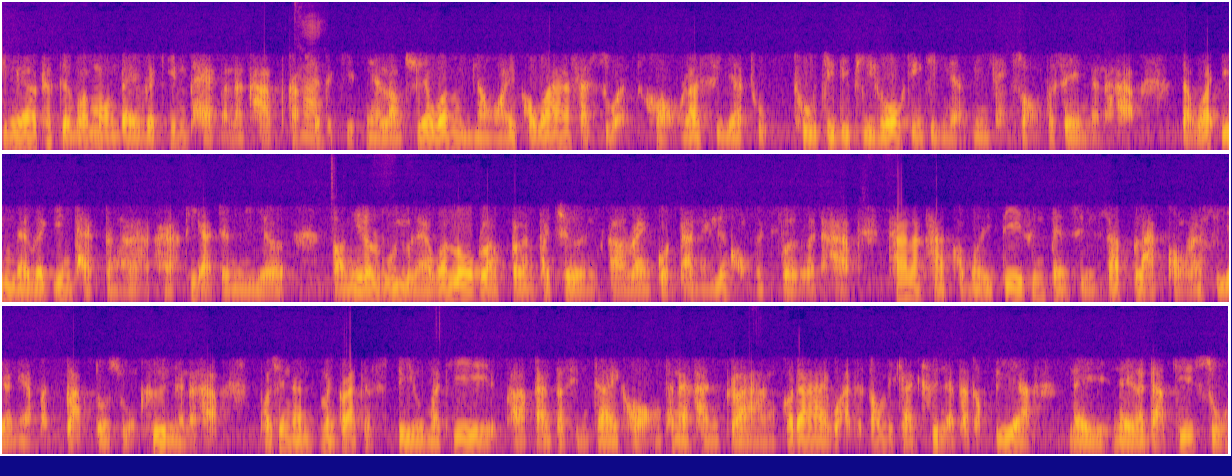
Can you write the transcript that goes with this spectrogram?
ริงๆ แล้วถ้าเกิดว่ามอง direct impact อะนะครับ กับค่ะเศรษฐกิจเนี่ยเราเชื่อว่ามีน้อย เพราะว่าสัดส่วนของรัสเซีย to to GDP โลกจริงๆเนี่ยมีแค่สองเปอร์เซ็นต์นะครับ แต่ว่า indirect impact ต่างหากฮะที่อาจจะมีเยอะ ตอนนี้เรารู้อยู่แล้วว่าโลกเรากำลังเผชิญแรงกดดันในเรื่องของเงินเฟ้อนะครับ ถ้าราคา commodity ซึ่งเป็นสินทรัพย์หลักของรัสเซียเนี่ยมันปรับตัวสูงขึ้นนะครับ เพราะฉะนั้นมันก็อาจจะสปิลมาที่การตัดสินใจของธนาคารกลางก็ได้ว่าอาจจะต้องมีการขึ้นอัตราดอกเบี้ยในในระดับที่สูง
